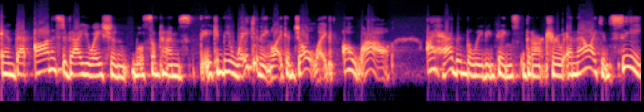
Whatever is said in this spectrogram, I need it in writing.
And that honest evaluation will sometimes, it can be awakening like a jolt, like, oh, wow. I have been believing things that aren't true, and now I can see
